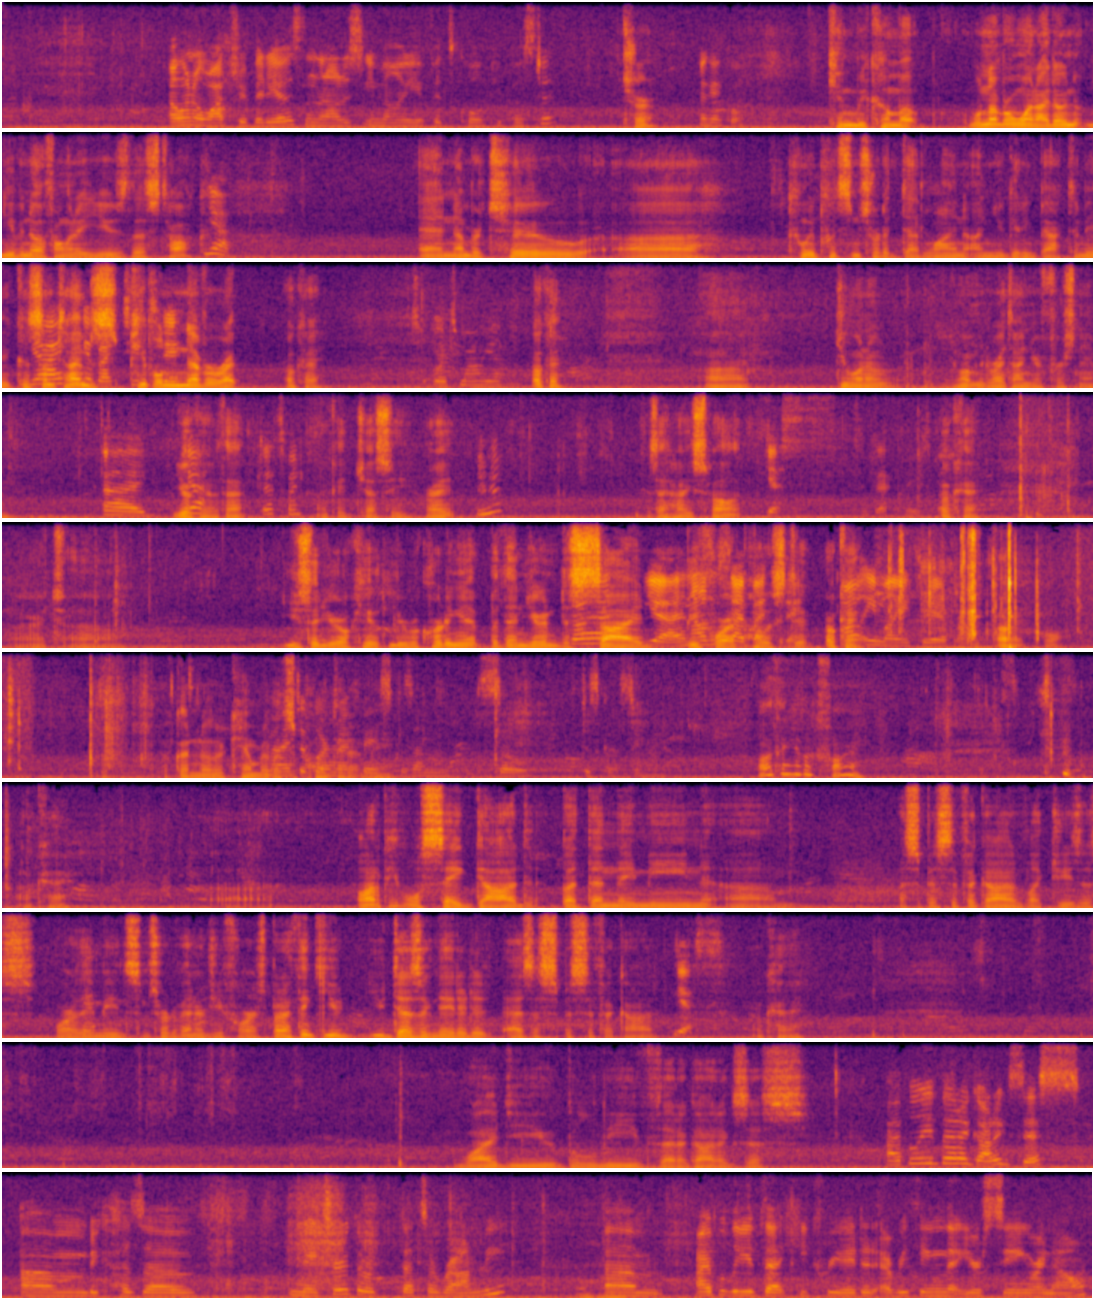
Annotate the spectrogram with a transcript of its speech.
I want to watch your videos and then I'll just email you if it's cool if you post it. Sure. Okay, cool. Can we come up? Well, number one, I don't even know if I'm going to use this talk. Yeah. And number two, uh, can we put some sort of deadline on you getting back to me? Because Yeah, I can get sometimes people never write. Okay. Or tomorrow, yeah. Okay. Uh, do you want to? You want me to write down your first name? Uh, You yeah, okay with that? That's fine. Okay, Jessie, right? Mhm. Is that how you spell it? Yes, that's exactly. how you spell. Okay. All right. Uh, you said you're okay with me recording it, but then you're going to Go ahead. decide Yeah, and before I'll I decide by post today. it. Okay. I'll email you today. I. All right. Cool. I've got another camera I that's had to blur pointed my at me. face because I'm so disgusting right. I think you look fine. Okay. Uh, a lot of people will say God, but then they mean um, a specific God, like Jesus, or they mean some sort of energy force. But I think you you designated it as a specific God. Yes. Okay. Why do you believe that a God exists? I believe that a God exists um, because of nature that, that's around me. Um, I believe that He created everything that you're seeing right now.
